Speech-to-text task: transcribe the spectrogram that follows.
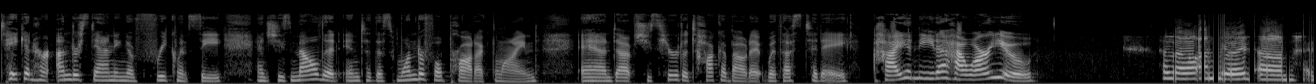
taken her understanding of frequency and she's melded into this wonderful product line. And uh, she's here to talk about it with us today. Hi, Anita. How are you? Hello, I'm good. Um, I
